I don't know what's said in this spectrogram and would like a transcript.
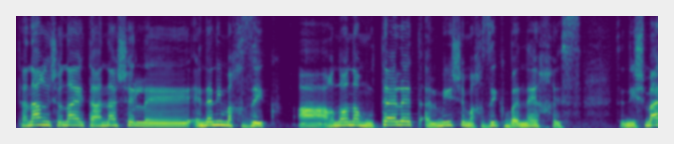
טענה הראשונה היא טענה של אינני מחזיק. הארנונה מוטלת על מי שמחזיק בנכס. זה נשמע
